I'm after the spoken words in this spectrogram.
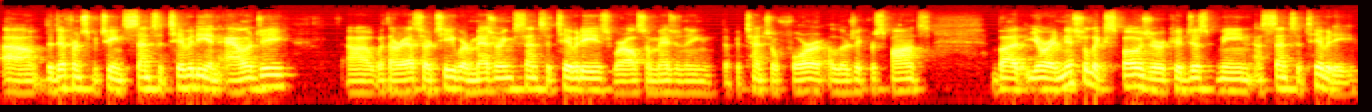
Uh, the difference between sensitivity and allergy uh, with our SRT, we're measuring sensitivities. We're also measuring the potential for allergic response. But your initial exposure could just mean a sensitivity.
